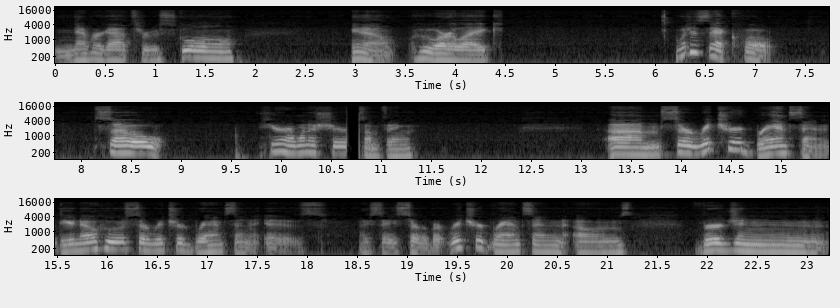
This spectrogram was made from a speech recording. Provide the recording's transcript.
never got through school, you know, who are like, what is that quote? So, here I want to share something. Um, Sir Richard Branson. Do you know who Sir Richard Branson is? I say Sir, but Richard Branson owns Virgin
